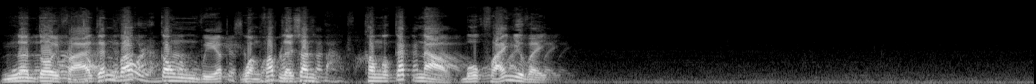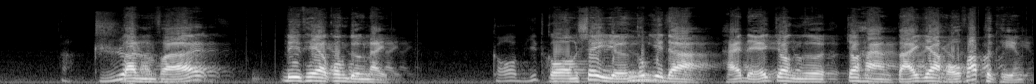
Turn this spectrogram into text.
Nên tôi phải gánh vác công việc hoàn pháp lợi sanh. Không có cách nào buộc phải như vậy. Đành phải đi theo con đường này. Còn xây dựng thúc di đà, hãy để cho người, cho hàng tại gia hộ pháp thực hiện.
